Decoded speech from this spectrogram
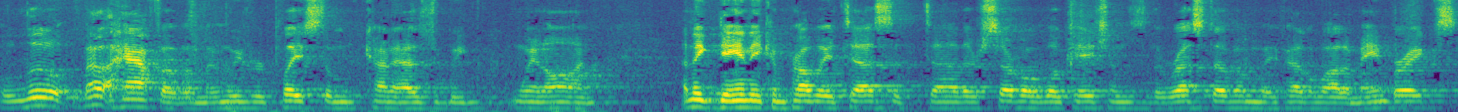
a little, about half of them, and we've replaced them kind of as we went on. I think Danny can probably attest that uh, there's several locations. The rest of them, we've had a lot of main breaks,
